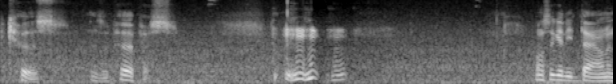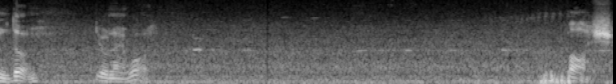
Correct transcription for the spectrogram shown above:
because there's a purpose. Once I get it down and done, you'll know why. Bosh.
